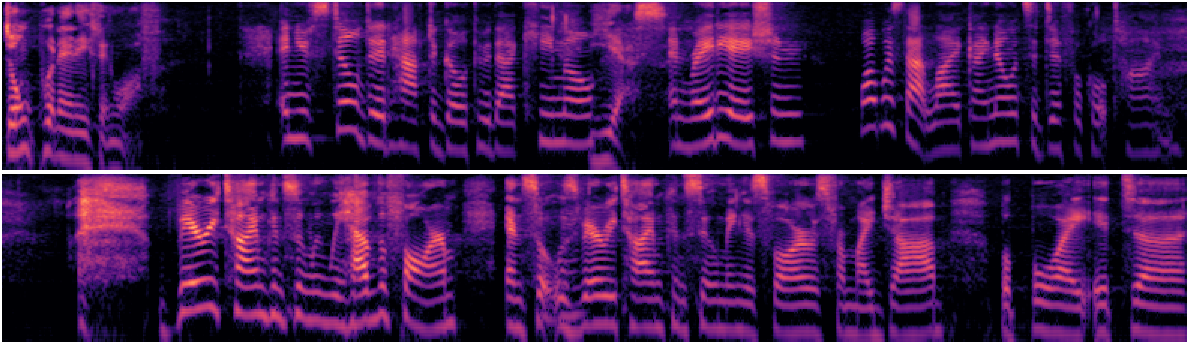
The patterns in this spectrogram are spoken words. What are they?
don't put anything off. And you still did have to go through that chemo Yes. and radiation. What was that like? I know it's a difficult time. Very time consuming. We have the farm, and so it was very time consuming as far as from my job. But boy, it uh,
